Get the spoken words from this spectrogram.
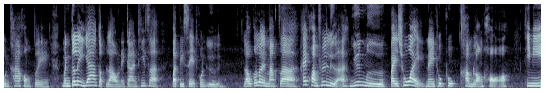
คุณค่าของตัวเอง มันก็เลยยากกับเราในการที่จะปฏิเสธคนอื่น เราก็เลยมักจะให้ความช่วยเหลือยื่นมือไปช่วยในทุกๆคำร้องขอ ทีนี้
